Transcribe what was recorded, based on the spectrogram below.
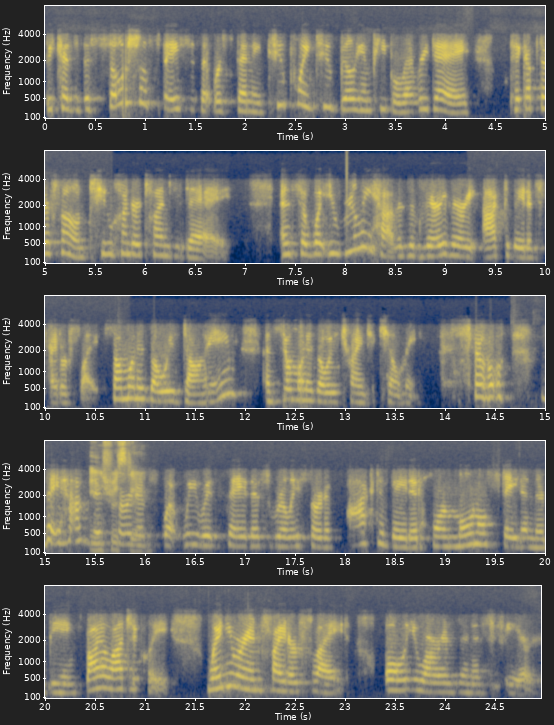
because the social spaces that we're spending 2.2 billion people every day pick up their phone 200 times a day and so what you really have is a very, very activated fight or flight. Someone is always dying and someone is always trying to kill me. So they have this sort of what we would say this really sort of activated hormonal state in their beings biologically. When you are in fight or flight, all you are is in is fear.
